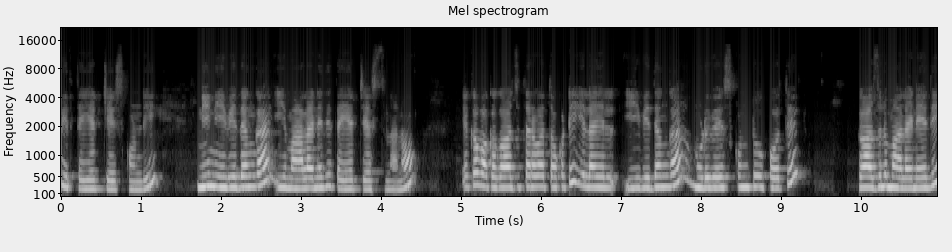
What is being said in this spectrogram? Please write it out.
మీరు తయారు చేసుకోండి. నేను ఈ విధంగా ఈ మాల అనేది తయారు చేస్తున్నాను. ఇక ఒక గాజు తర్వాత ఒకటి ఇలా ఈ విధంగా ముడి వేసుకుంటూ పోతే గాజుల మాల అనేది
